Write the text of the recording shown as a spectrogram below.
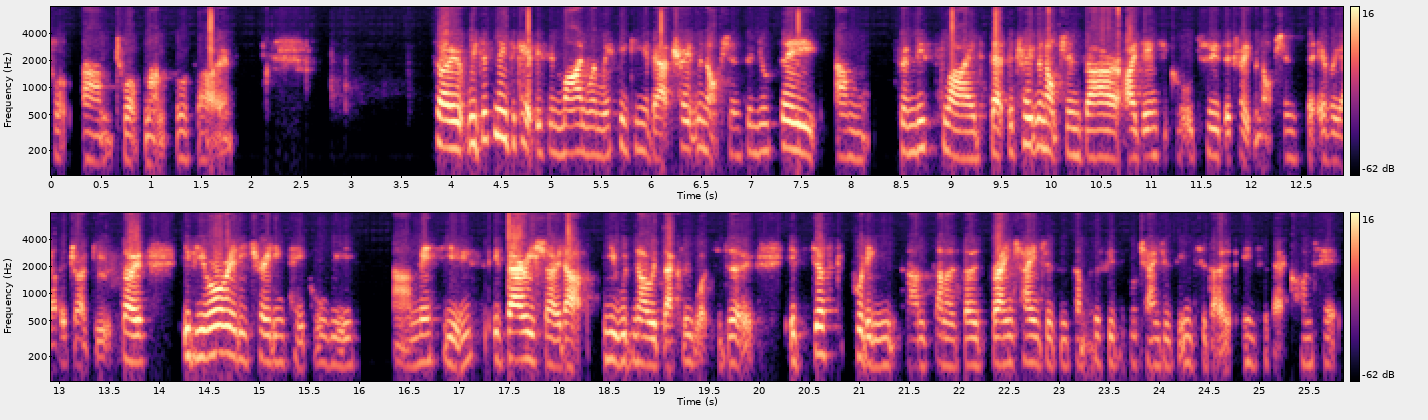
12, um, 12 months or so. So we just need to keep this in mind when we're thinking about treatment options and you'll see um, from this slide that the treatment options are identical to the treatment options for every other drug use. So if you're already treating people with uh, meth use, if Barry showed up, you would know exactly what to do. It's just putting um, some of those brain changes and some of the physical changes into that, into that context.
